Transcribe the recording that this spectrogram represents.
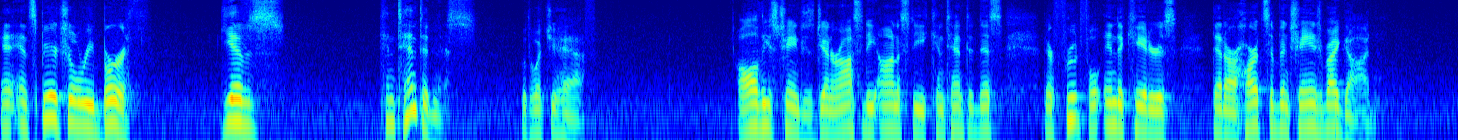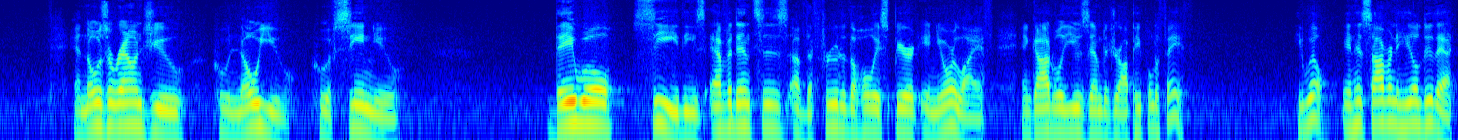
And, and spiritual rebirth gives contentedness with what you have. All these changes generosity, honesty, contentedness they're fruitful indicators that our hearts have been changed by God. And those around you who know you, who have seen you, they will see these evidences of the fruit of the Holy Spirit in your life, and God will use them to draw people to faith. He will. In His sovereignty, He'll do that.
